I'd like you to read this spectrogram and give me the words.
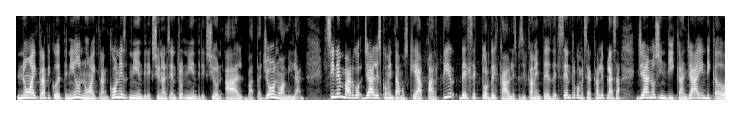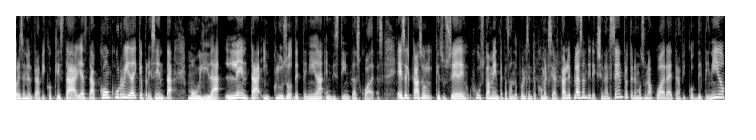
no hay tráfico detenido, no hay trancones ni en dirección al centro ni en dirección al batallón o a Milán. Sin embargo, ya les comentamos que a partir del sector del cable, específicamente desde el centro comercial Cable Plaza, ya nos indican, ya hay indicadores en el tráfico que esta área está concurrida y que presenta movilidad lenta, incluso detenida en distintas cuadras. Es el caso que sucede justamente pasando por el centro comercial Cable Plaza en dirección al centro. Tenemos una cuadra de tráfico detenido.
